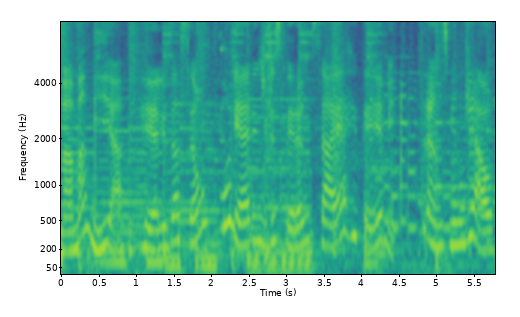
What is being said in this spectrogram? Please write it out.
Mamma Mia! Realização Mulheres de Esperança RTM Transmundial.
